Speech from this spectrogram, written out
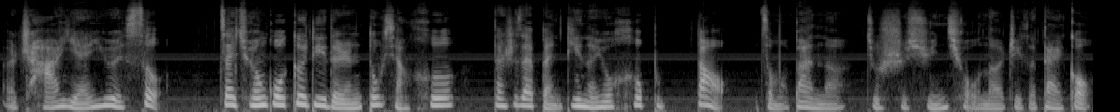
呃，茶颜悦色，在全国各地的人都想喝，但是在本地呢又喝不到，怎么办呢？就是寻求呢这个代购。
